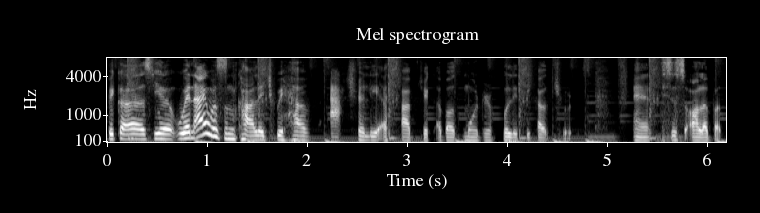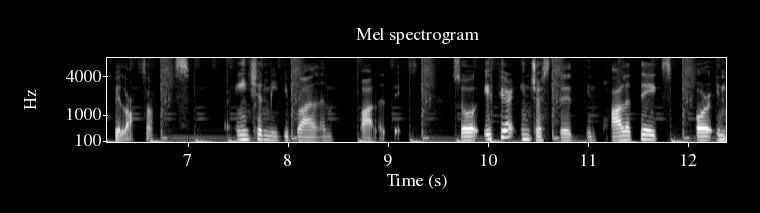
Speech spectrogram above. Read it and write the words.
because you know when I was in college, we have actually a subject about modern political theories, and this is all about philosophies, ancient, medieval, and politics. So if you're interested in politics or in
